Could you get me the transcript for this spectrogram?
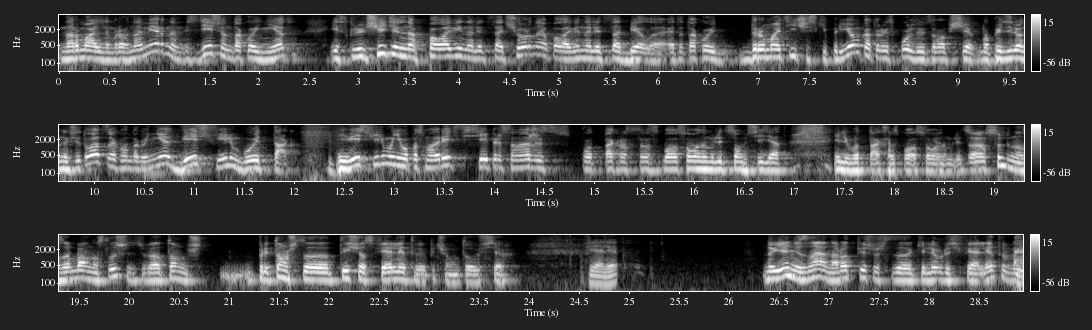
нормальным, равномерным. Здесь он такой нет. Исключительно половина лица черная, половина лица белая. Это такой драматический прием, который используется вообще в определенных ситуациях. Он такой, нет, весь фильм будет так. И весь фильм у него посмотреть, все персонажи с вот так с располосованным лицом сидят. Или вот так с располосованным лицом. Это особенно забавно слышать о том, что, при том, что ты сейчас фиолетовый почему-то у всех. Фиолет? Ну, я не знаю, народ пишет, что Келебрич фиолетовый,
